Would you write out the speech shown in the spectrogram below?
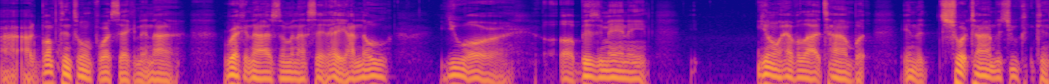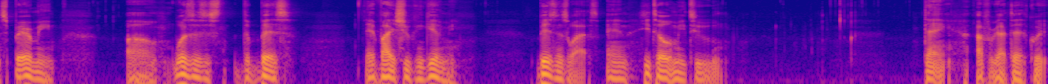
I, I bumped into him for a second and I recognized him and I said, Hey, I know you are a busy man and you don't have a lot of time, but in the short time that you can spare me, uh, what is the best advice you can give me, business wise? And he told me to, dang, I forgot that quick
